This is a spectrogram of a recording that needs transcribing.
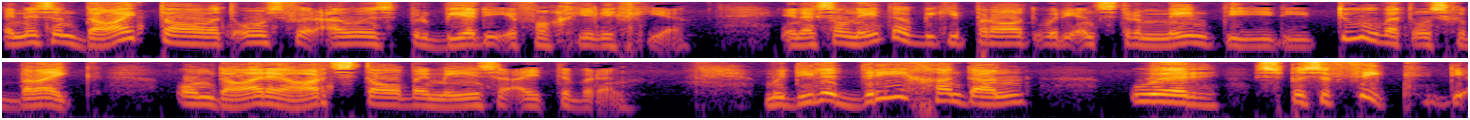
En is in daai taal wat ons vir ouens probeer die evangelie gee. En ek sal net nou 'n bietjie praat oor die instrument, die die tool wat ons gebruik om daardie hartstaal by mense uit te bring. Module 3 gaan dan oor spesifiek die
